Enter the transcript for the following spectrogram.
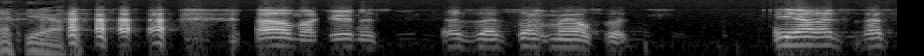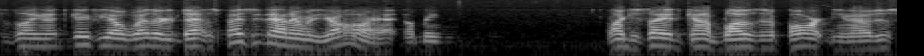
yeah, oh my goodness, that's that's something else. But you know, that's that's the thing. That gives you weather, down, especially down there where y'all at. I mean, like you say, it kind of blows it apart. You know, just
